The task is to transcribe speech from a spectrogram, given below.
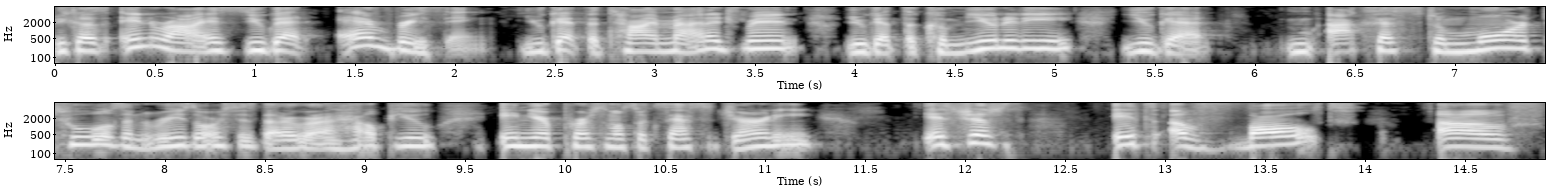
Because in Rise, you get everything. You get the time management, you get the community, you get access to more tools and resources that are going to help you in your personal success journey. It's just, it's a vault of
